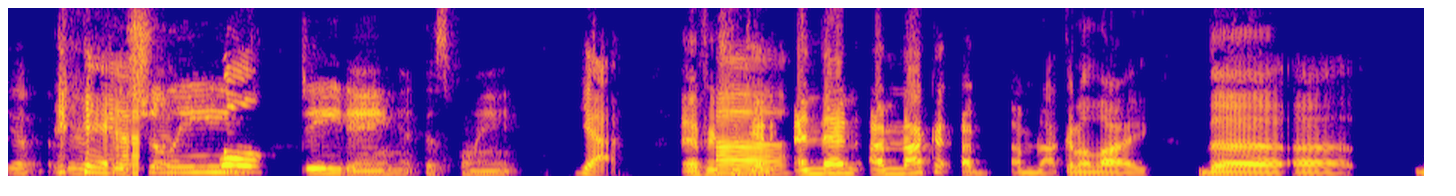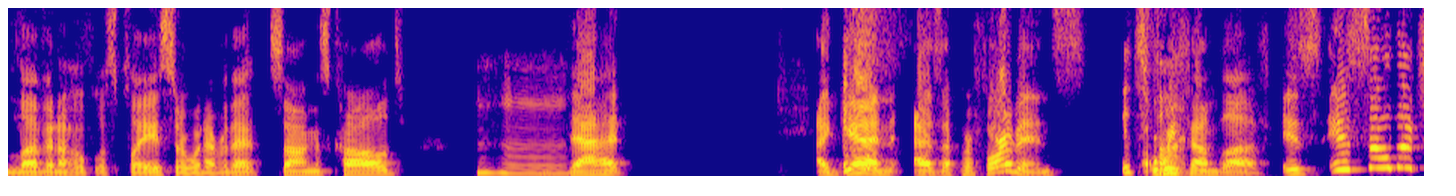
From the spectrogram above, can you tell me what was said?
Yep. They're officially Well, dating at this point. yeah, officially Uh, dating. And then I'm not gonna I'm, I'm not gonna lie. The uh Love in a Hopeless Place or whatever that song is called, hmm that again as a performance, it's or fun. we found love is is so much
